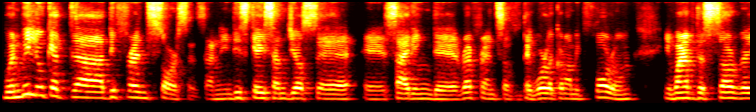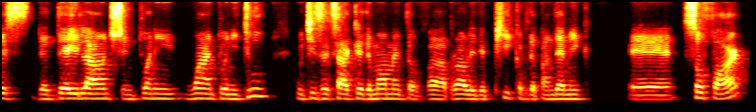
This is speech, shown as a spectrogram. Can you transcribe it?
when we look at uh, different sources, and in this case, I'm just uh, uh, citing the reference of the World Economic Forum in one of the surveys that they launched in 21, 22, which is exactly the moment of uh, probably the peak of the pandemic uh, so far.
